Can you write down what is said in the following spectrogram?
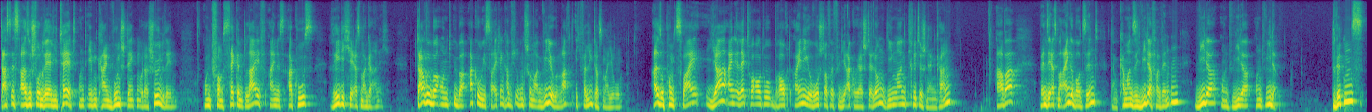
Das ist also schon Realität und eben kein Wunschdenken oder Schönreden. Und vom Second Life eines Akkus rede ich hier erstmal gar nicht. Darüber und über Akku-Recycling habe ich übrigens schon mal ein Video gemacht. Ich verlinke das mal hier oben. Also Punkt 2. Ja, ein Elektroauto braucht einige Rohstoffe für die Akkuherstellung, die man kritisch nennen kann. Aber wenn sie erstmal eingebaut sind, dann kann man sie wiederverwenden, wieder und wieder und wieder. Drittens,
